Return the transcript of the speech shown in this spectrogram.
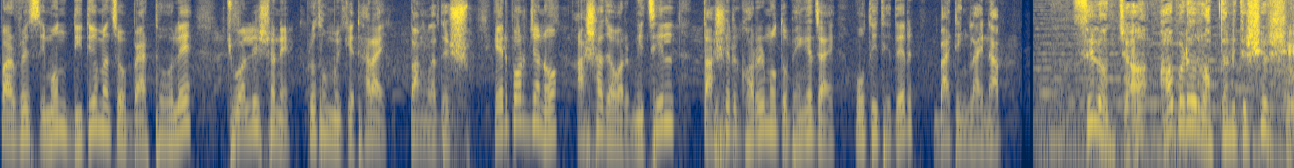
পারভেজ ইমন দ্বিতীয় ম্যাচেও ব্যর্থ হলে চুয়াল্লিশ রানে প্রথম উইকেট হারায় বাংলাদেশ। এরপর যেন আসা যাওয়ার মিছিল তাসের ঘরের মতো ভেঙে যায় অতিথিদের ব্যাটিং লাইন আপ শ্রীলঞ্চা আবারও রপ্তানিতে শীর্ষে।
